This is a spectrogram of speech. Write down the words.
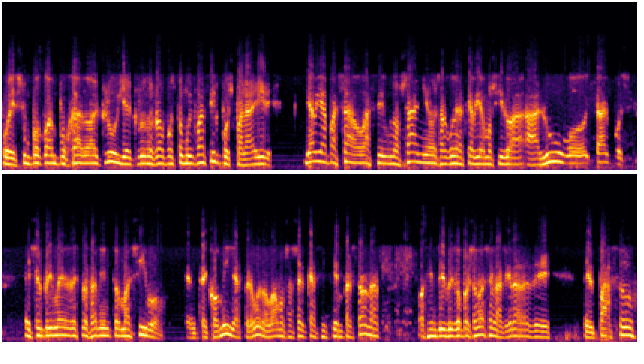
pues un poco ha empujado al club y el club nos lo ha puesto muy fácil pues para ir ya había pasado hace unos años algunas que habíamos ido a, Lugo y tal pues es el primer desplazamiento masivo entre comillas pero bueno vamos a ser casi 100 personas o ciento y pico personas en las gradas de, del Pazo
